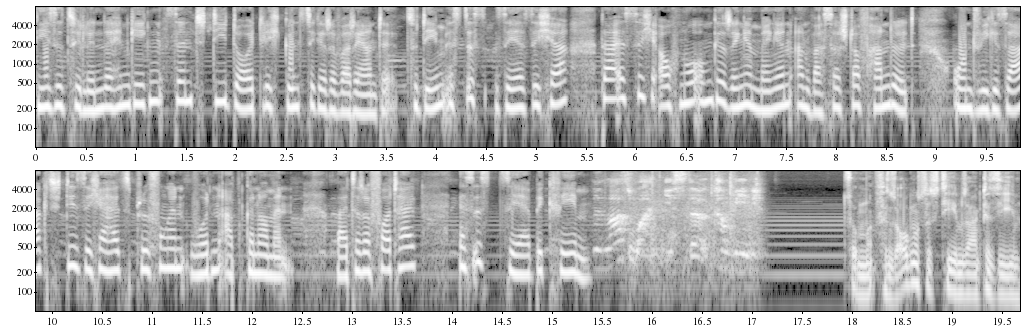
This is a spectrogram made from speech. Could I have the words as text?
Diese Zylinder hingegen sind die deutlich günstigere Variante. Zudem ist es sehr sicher, da es sich auch nur um geringe Mengen an Wasserstoff handelt. Und wie gesagt, die Sicherheitsprüfungen wurden abgenommen. Weiterer Vorteil, es ist sehr bequem. Zum Versorgungssystem sagte sie,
